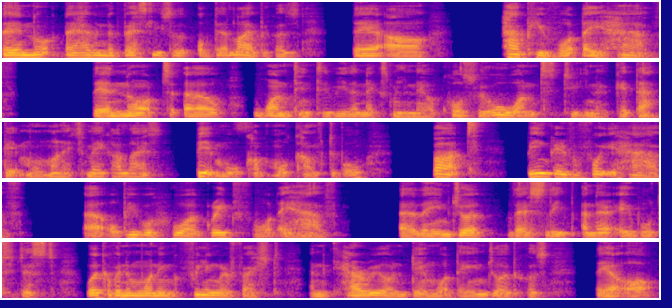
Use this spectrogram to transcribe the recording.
they're not they're having the best sleep of their life because they are happy with what they have. They're not uh, wanting to be the next millionaire. Of course, we all want to you know get that bit more money to make our lives a bit more com- more comfortable. But being grateful for what you have uh, or people who are grateful for what they have, uh, they enjoy their sleep and they're able to just wake up in the morning feeling refreshed and carry on doing what they enjoy because they are,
